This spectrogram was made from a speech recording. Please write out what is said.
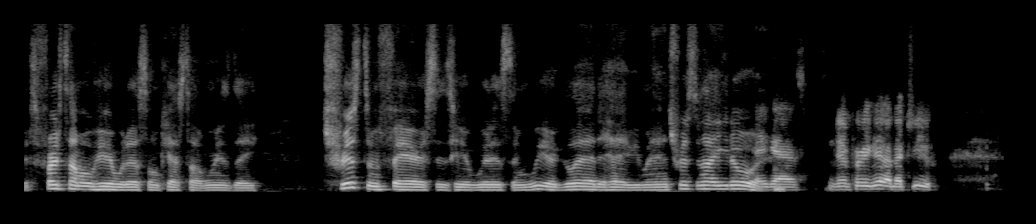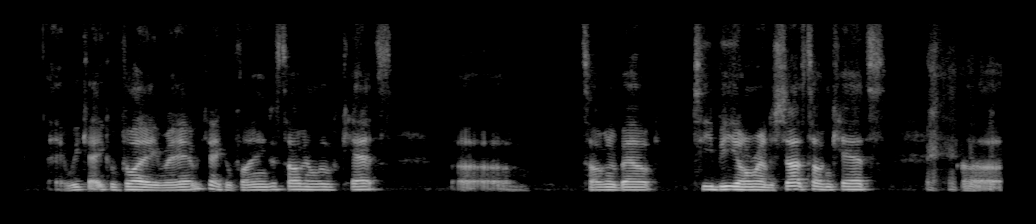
but it's first time over here with us on Cats Talk Wednesday. Tristan Pharis is here with us, and we are glad to have you, man. Tristan, how you doing? Hey guys, I'm doing pretty good. How about you? Hey, we can't complain, man. We can't complain. Just talking a little cats, uh, talking about TB on around the shots, talking cats, uh,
